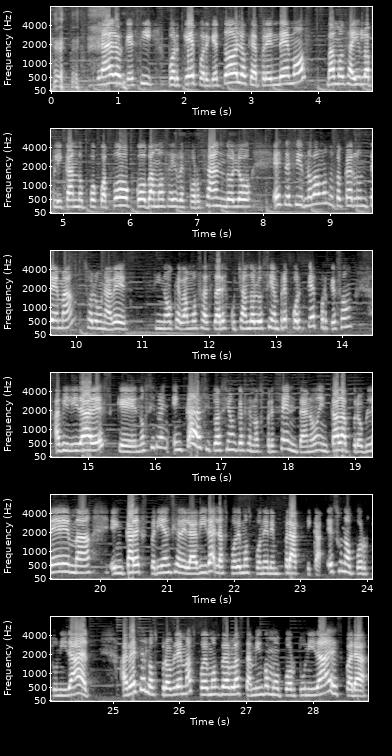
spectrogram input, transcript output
claro que sí. ¿Por qué? Porque todo lo que aprendemos vamos a irlo aplicando poco a poco, vamos a ir reforzándolo. Es decir, no vamos a tocar un tema solo una vez, sino que vamos a estar escuchándolo siempre. ¿Por qué? Porque son habilidades que nos sirven en cada situación que se nos presenta, ¿no? En cada problema, en cada experiencia de la vida, las podemos poner en práctica. Es una oportunidad. A veces los problemas podemos verlas también como oportunidades para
